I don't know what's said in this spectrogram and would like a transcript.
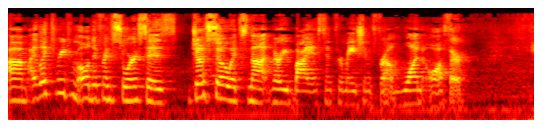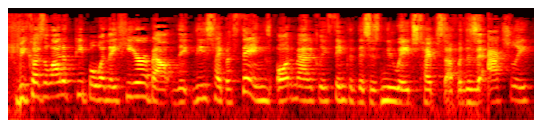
Um, I like to read from all different sources just so it's not very biased information from one author. Because a lot of people, when they hear about the, these type of things, automatically think that this is New Age type stuff, but this actually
